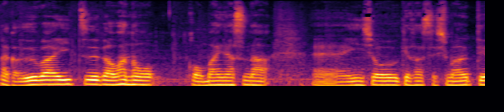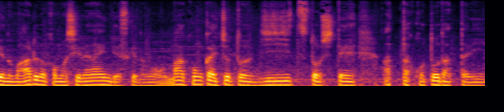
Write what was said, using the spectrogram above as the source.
なんか UberEats 側のこうマイナスな、え、印象を受けさせてしまうっていうのもあるのかもしれないんですけども、まあ、今回ちょっと事実としてあったことだったり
